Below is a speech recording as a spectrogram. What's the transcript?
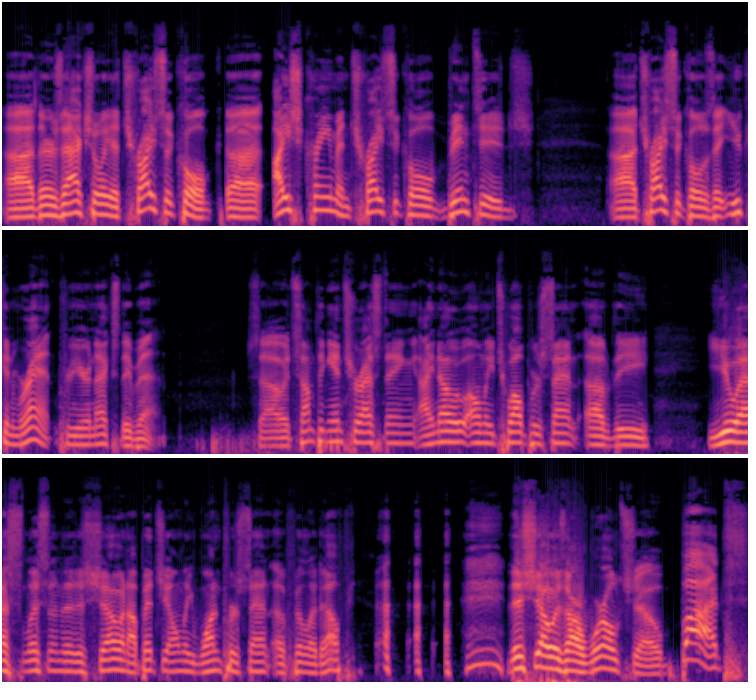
Uh, there's actually a tricycle, uh, ice cream and tricycle vintage uh, tricycles that you can rent for your next event. So it's something interesting. I know only 12% of the U.S. listen to this show, and I'll bet you only 1% of Philadelphia. this show is our world show, but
